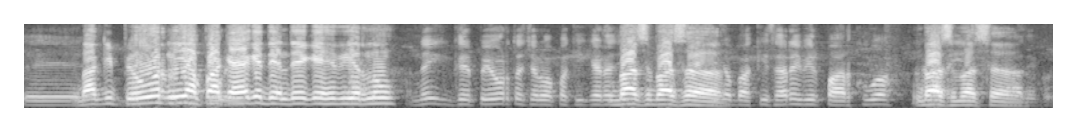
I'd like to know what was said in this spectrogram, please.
ਤੇ ਬਾਕੀ ਪਿਓਰ ਨਹੀਂ ਆਪਾਂ ਕਹਿ ਕੇ ਦਿੰਦੇ ਕਿਸੇ ਵੀਰ ਨੂੰ। ਨਹੀਂ ਪਿਓਰ ਤਾਂ ਚਲੋ ਆਪਾਂ ਕੀ ਕਹਿਣਾ ਜੀ। ਬਸ ਬਸ। ਠੀਕ ਆ ਬਾਕੀ ਸਾਰੇ ਵੀਰ ਪਾਰਖੂ ਆ। ਬਸ ਬਸ। ਆ ਦੇਖੋ।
